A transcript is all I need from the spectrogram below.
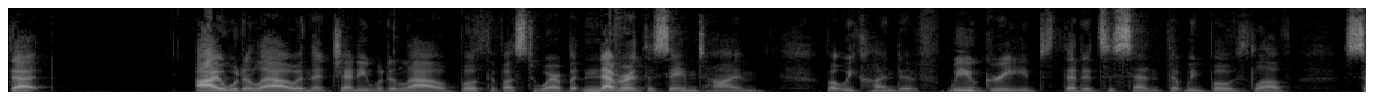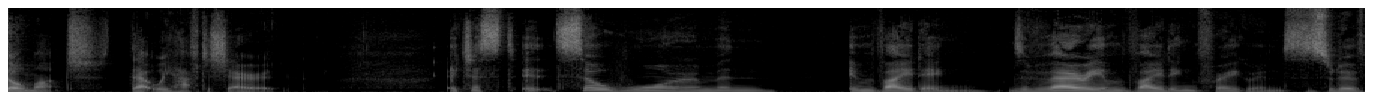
that I would allow and that Jenny would allow both of us to wear, but never at the same time. But we kind of we agreed that it's a scent that we both love so much that we have to share it. It just it's so warm and inviting. It's a very inviting fragrance. It's sort of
